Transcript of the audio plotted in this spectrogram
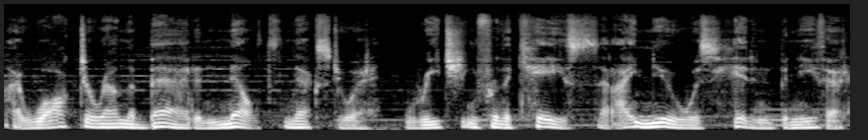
I walked around the bed and knelt next to it, reaching for the case that I knew was hidden beneath it.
